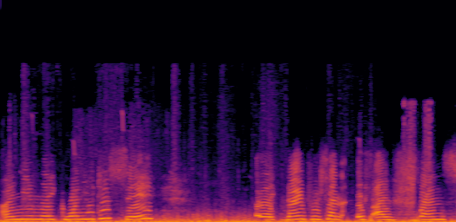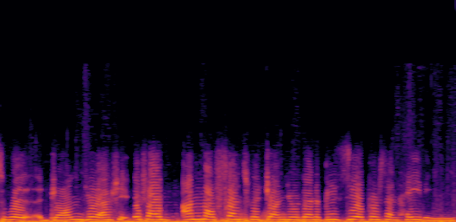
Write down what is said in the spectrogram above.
I mean, like, when you just say, like, nine percent, if I'm friends with John, you're actually, if I, I'm not friends with John, you're gonna be zero percent hating me.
